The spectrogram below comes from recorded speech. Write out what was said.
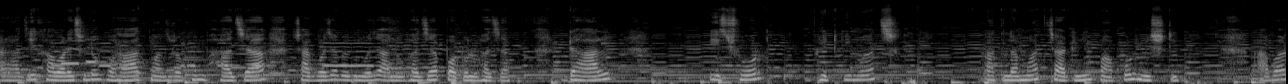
আর আজকে খাবারে ছিল ভাত, মাছ রকম ভাজা, শাক ভাজা, বেগুন ভাজা, আলু ভাজা, পটল ভাজা, ডাল, এঁচড়, ভেটকি মাছ, কাতলা মাছ, চাটনি, পাঁপড়, মিষ্টি। আবার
